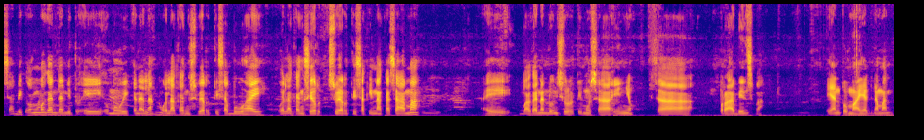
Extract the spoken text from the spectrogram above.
Sabi ko, ang maganda nito, eh, umuwi ka na lang. Wala kang swerte sa buhay. Wala kang swerte sa kinakasama. Eh, baka nandoon swerte mo sa inyo, sa province ba. Ayan, pumayag naman.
